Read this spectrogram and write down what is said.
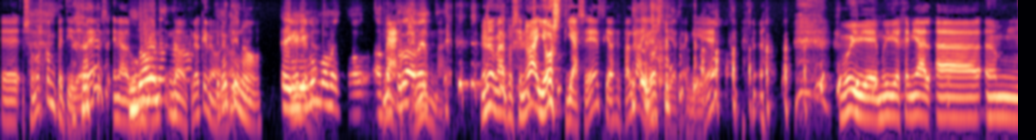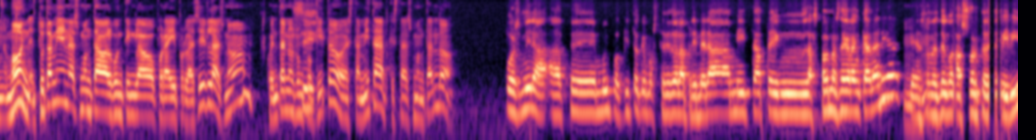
Eh, ¿Somos competidores en algún momento? No, creo que no. Creo que no. En ningún momento, afortunadamente. Menos mal, pues si no hay hostias, ¿eh? Si hace falta, hay hostias aquí, ¿eh? muy bien, muy bien, genial. Uh, um, Mon, tú también has montado algún tinglao por ahí por las islas, ¿no? Cuéntanos un poquito esta meetup que estás montando. Pues mira, hace muy poquito que hemos tenido la primera meetup en Las Palmas de Gran Canaria, que es donde tengo la suerte de vivir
